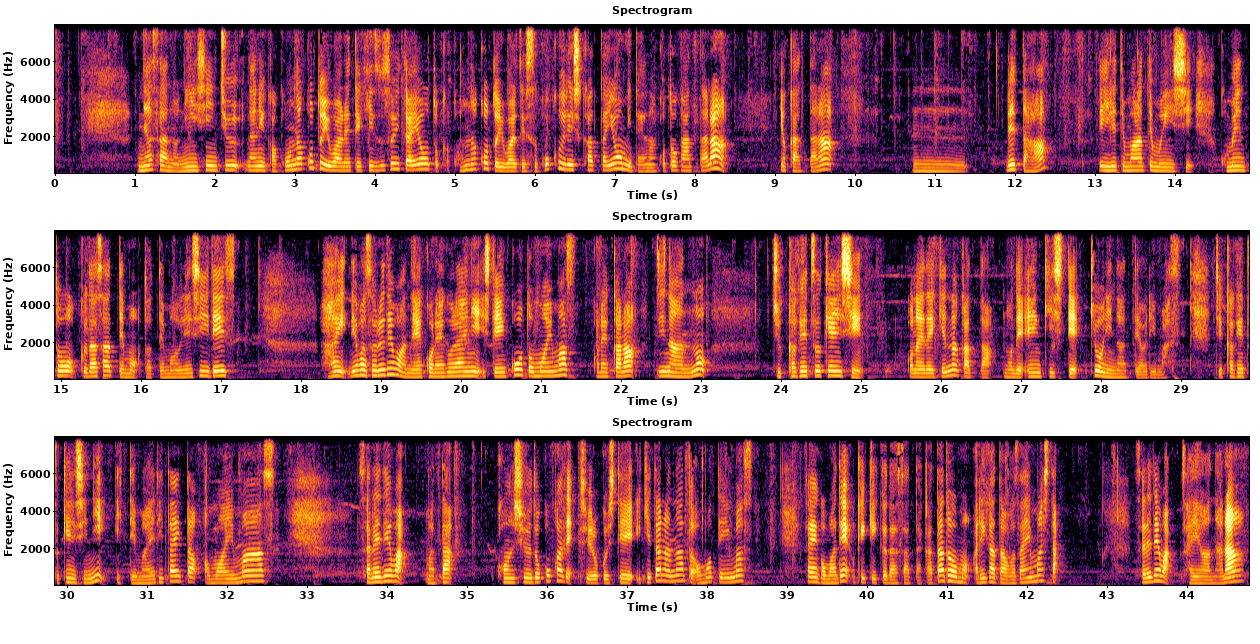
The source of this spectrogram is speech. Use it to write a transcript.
皆さんの妊娠中何かこんなこと言われて傷ついたよとかこんなこと言われてすごく嬉しかったよみたいなことがあったらよかったらうーんレターで入れてもらってもいいしコメントをくださってもとっても嬉しいです。はい。ではそれではねこれぐらいにしていこうと思います。これから次男の10ヶ月検診この間行けなかったので延期して今日になっております。10ヶ月検診に行ってまいりたいと思います。それではまた今週どこかで収録していけたらなと思っています。最後までお聴きくださった方どうもありがとうございました。それではさようなら。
